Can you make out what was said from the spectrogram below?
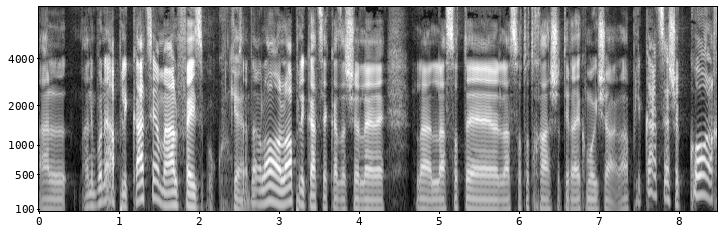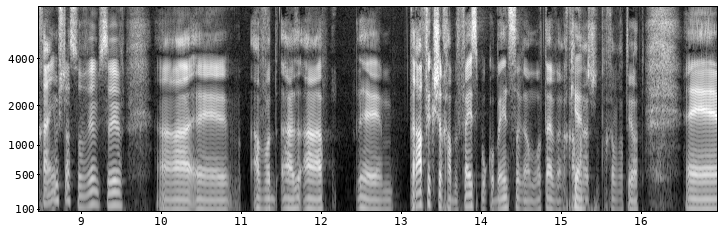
על, אני בונה אפליקציה מעל פייסבוק. כן. בסדר? לא, לא אפליקציה כזה של אה, ל- לעשות, אה, לעשות אותך שתיראה כמו אישה, אלא אפליקציה שכל החיים שלה סובבים סביב הטראפיק שלך בפייסבוק או באינסטגרם, ווטאבר, אחת כן. הרשתות החברתיות. אה,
